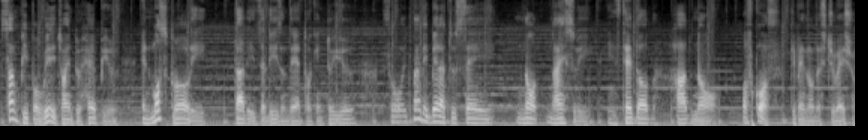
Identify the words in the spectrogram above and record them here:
some people really trying to help you, and most probably that is the reason they are talking to you. So it might be better to say not nicely instead of hard no. Of course, depending on the situation.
